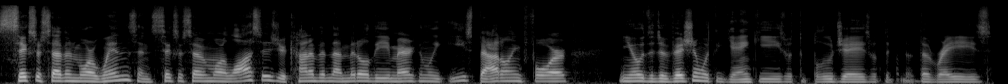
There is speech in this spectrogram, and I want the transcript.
six or seven more wins and six or seven more losses. You're kind of in that middle of the American League East, battling for you know the division with the Yankees, with the Blue Jays, with the the Rays.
